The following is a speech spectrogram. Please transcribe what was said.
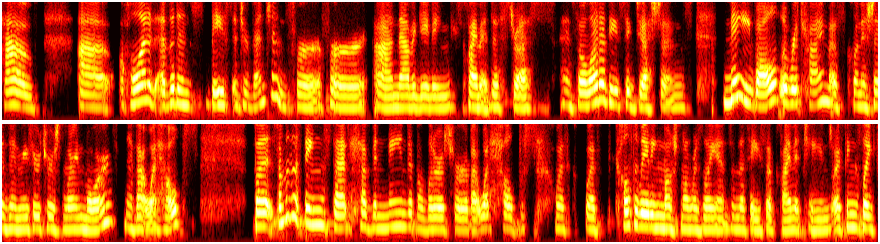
have uh, a whole lot of evidence-based interventions for for uh, navigating climate distress. And so a lot of these suggestions may evolve over time as clinicians and researchers learn more about what helps. But some of the things that have been named in the literature about what helps with, with cultivating emotional resilience in the face of climate change are things like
